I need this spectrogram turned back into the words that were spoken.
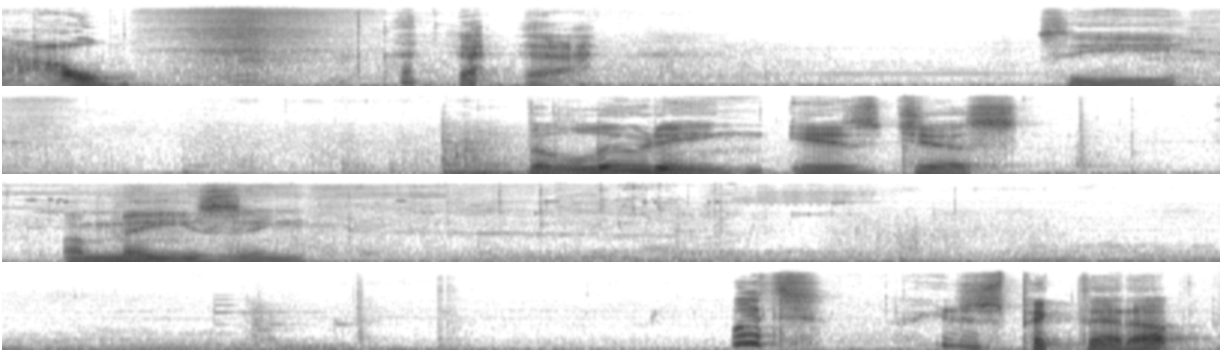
Ow. See. The looting is just amazing. Just pick that up.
